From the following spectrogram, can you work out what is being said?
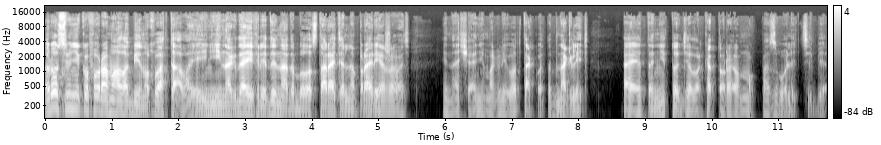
Родственников у Рамала Бину хватало, и иногда их ряды надо было старательно прореживать, иначе они могли вот так вот обнаглеть. А это не то дело, которое он мог позволить себе.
